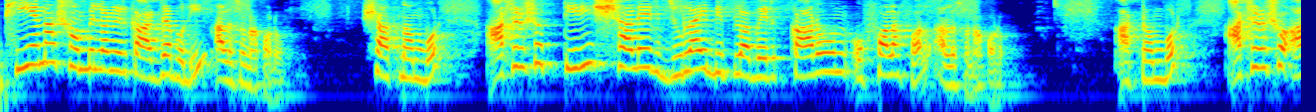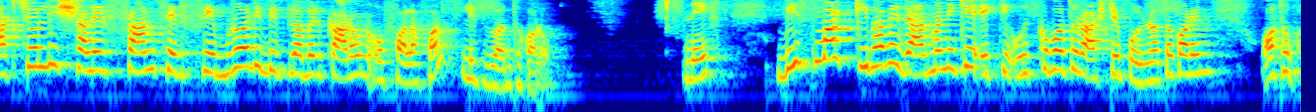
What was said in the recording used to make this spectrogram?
ভিয়েনা সম্মেলনের কার্যাবলী আলোচনা করো। সাত নম্বর, আঠেরোশো সালের জুলাই বিপ্লবের কারণ ও ফলাফল আলোচনা করো। আট নম্বর, আঠেরোশো আটচল্লিশ সালের ফ্রান্সের ফেব্রুয়ারি বিপ্লবের কারণ ও ফলাফল লিপিবদ্ধ করো। নেক্সট, বিসমার্ক কীভাবে জার্মানিকে একটি ঐক্যবদ্ধ রাষ্ট্রে পরিণত করেন? অথবা,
